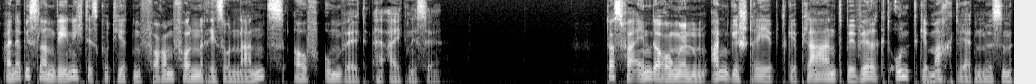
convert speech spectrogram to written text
einer bislang wenig diskutierten Form von Resonanz auf Umweltereignisse. Dass Veränderungen angestrebt, geplant, bewirkt und gemacht werden müssen,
